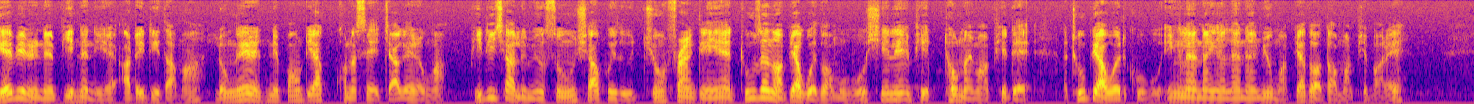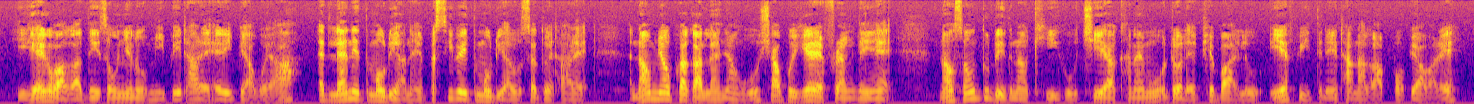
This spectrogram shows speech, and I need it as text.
ခဲပြင်းတွေနဲ့ပြည့်နှက်နေတဲ့အာတိတ်ဒေသမှာလွန်ခဲ့တဲ့နှစ်ပေါင်း180ကြာခဲ့တုန်းကဗြိတိရှလူမျိုးစွန့်ဦးရှာဖွေသူဂျွန်ဖရန်ကလင်ရဲ့ထူးဆန်းသောပျောက်ကွယ်သွားမှုကိုရှင်းလင်းအဖြစ်ထုတ်နိုင်မှာဖြစ်တဲ့အထူးပြပွဲတစ်ခုကိုအင်္ဂလန်နိုင်ငံလန်ဒန်မြို့မှာပြသသွားမှာဖြစ်ပါတယ်။ရေခဲကဘာကသေဆုံးခြင်းလို့အမည်ပေးထားတဲ့အဲဒီပြပွဲဟာအက်တလန်တစ်သမုဒ္ဒရာနဲ့ပစိဖိတ်သမုဒ္ဒရာတို့ဆက်သွယ်ထားတဲ့အနောက်မြောက်ဘက်ကလမ်းကြောင်းကိုရှာဖွေခဲ့တဲ့ဖရန်ကလင်ရဲ့နောက်ဆုံးသူတေသနာခီးကိုခြေရာခံနိုင်မှုအတွက်လည်းဖြစ်ပါတယ်လို့ AFP သတင်းဌာနကဖော်ပြပါဗျ။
